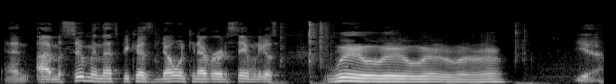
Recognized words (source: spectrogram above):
and I'm assuming that's because no one can ever understand when he goes. Woo, woo, woo, woo. Yeah.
